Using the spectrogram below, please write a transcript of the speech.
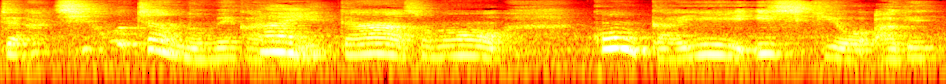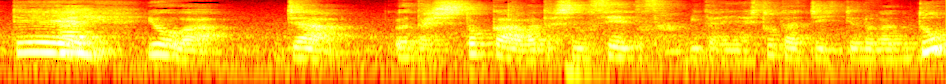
じゃあしほちゃんの目から見た、その今回意識を上げて、はい。要はじゃあ私とか私の生徒さんみたいな人たちっていうのがど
